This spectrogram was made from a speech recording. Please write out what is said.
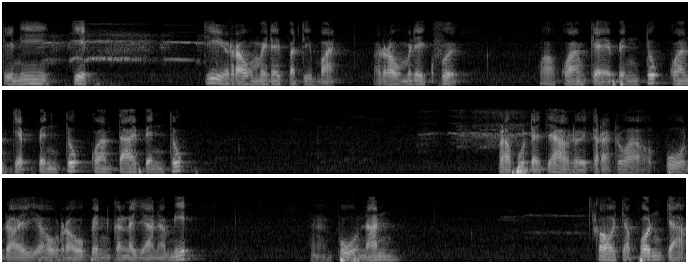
ทีนี้จิตที่เราไม่ได้ปฏิบัติ เราไม่ได้ฝึก ว่าความแก่เป็นทุกข์ความเจ็บเป็นทุกข์ความตายเป็นทุกข์ พระพุทธเจ้าเลยตรัสว่าผู้ใดเอาเราเป็นกัลยาณมิตร ผู้นั้น ก็จะพ้นจาก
